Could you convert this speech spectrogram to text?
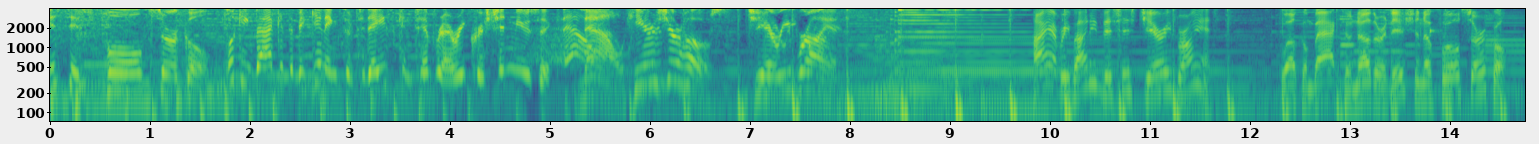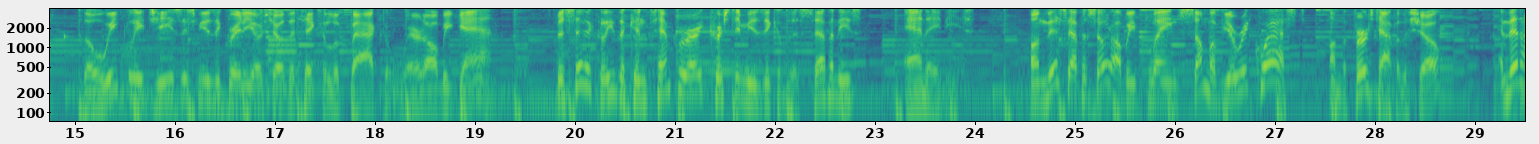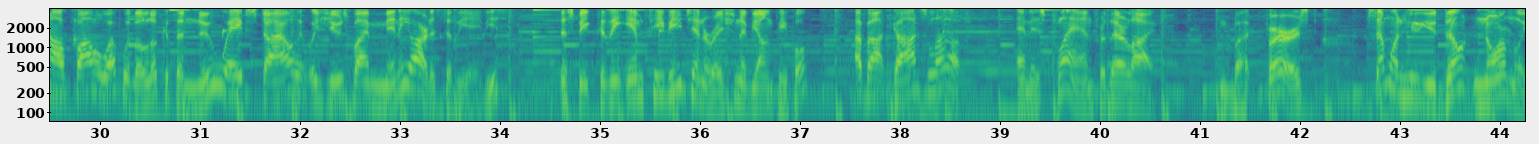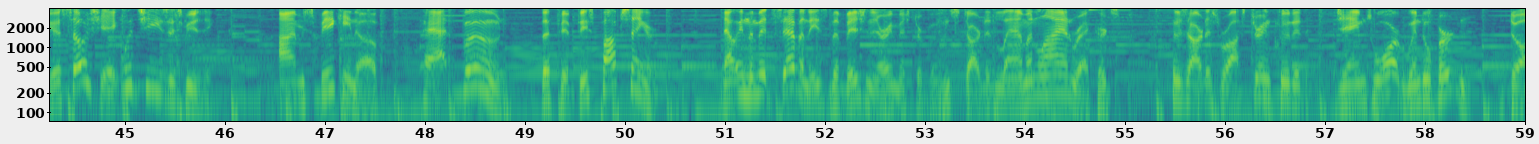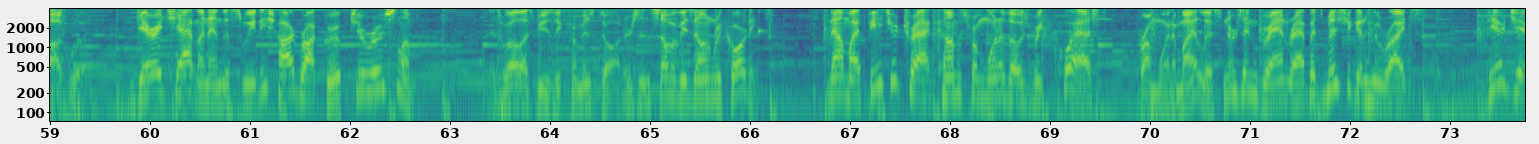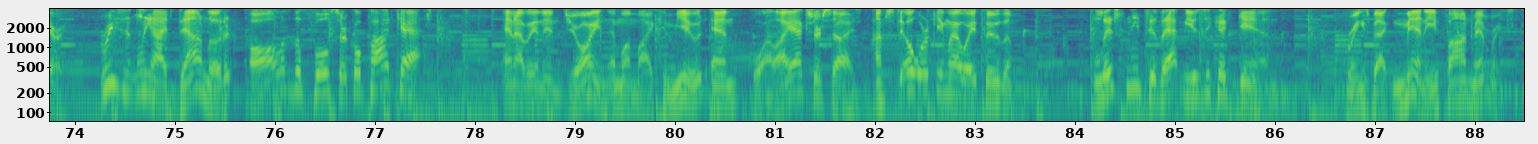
This is Full Circle, looking back at the beginnings of today's contemporary Christian music. Now, here's your host, Jerry Bryant. Hi, everybody. This is Jerry Bryant. Welcome back to another edition of Full Circle, the weekly Jesus music radio show that takes a look back to where it all began, specifically the contemporary Christian music of the 70s and 80s. On this episode, I'll be playing some of your requests on the first half of the show, and then I'll follow up with a look at the new wave style that was used by many artists of the 80s to speak to the MTV generation of young people about God's love and His plan for their life. But first, someone who you don't normally associate with Jesus music. I'm speaking of Pat Boone, the 50s pop singer. Now, in the mid 70s, the visionary Mr. Boone started Lamb and Lion Records, whose artist roster included James Ward, Wendell Burton, Dogwood, Gary Chapman, and the Swedish hard rock group Jerusalem, as well as music from his daughters and some of his own recordings. Now, my featured track comes from one of those requests from one of my listeners in Grand Rapids, Michigan, who writes Dear Jerry, recently I downloaded all of the Full Circle podcast, and I've been enjoying them on my commute and while I exercise. I'm still working my way through them. Listening to that music again brings back many fond memories.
